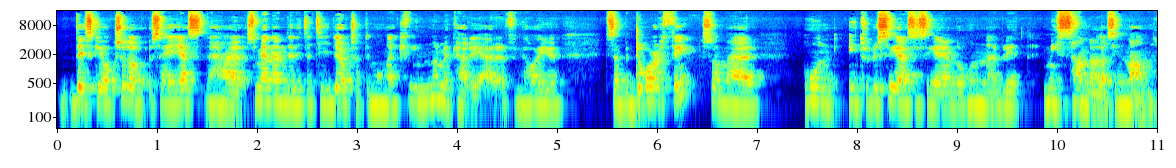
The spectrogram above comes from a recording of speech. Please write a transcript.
det ska ju också då sägas det här, som jag nämnde lite tidigare också, att det är många kvinnor med karriärer. För vi har ju till exempel Dorothy som är, hon introduceras i serien då hon blivit misshandlad av sin man.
